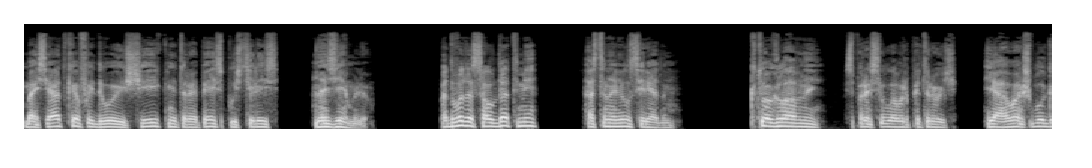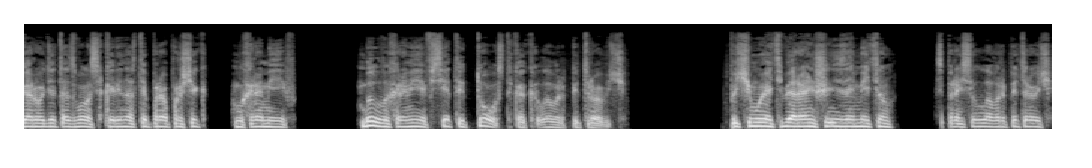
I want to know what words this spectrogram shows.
Босятков и двое щеек, не торопясь, спустились на землю. Подвода солдатами остановился рядом. «Кто главный?» — спросил Лавр Петрович. «Я, ваше благородие», — отозвался коренастый прапорщик Вахромеев. Был Вахромеев все ты толст, как Лавр Петрович. «Почему я тебя раньше не заметил?» — спросил Лавр Петрович.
